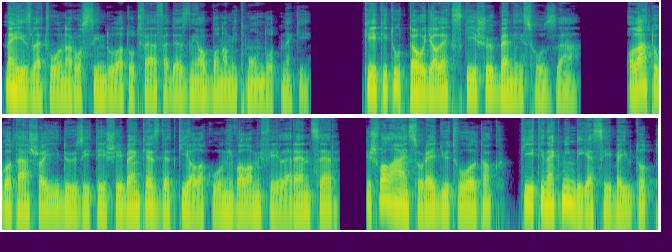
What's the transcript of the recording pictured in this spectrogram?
Nehéz lett volna rossz indulatot felfedezni abban, amit mondott neki. Kéti tudta, hogy Alex később benéz hozzá. A látogatásai időzítésében kezdett kialakulni valamiféle rendszer, és valahányszor együtt voltak, Kétinek mindig eszébe jutott,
